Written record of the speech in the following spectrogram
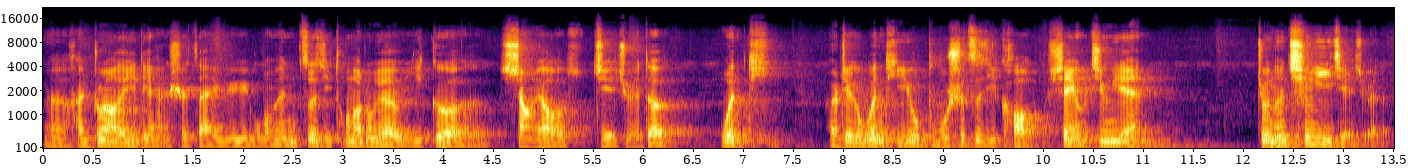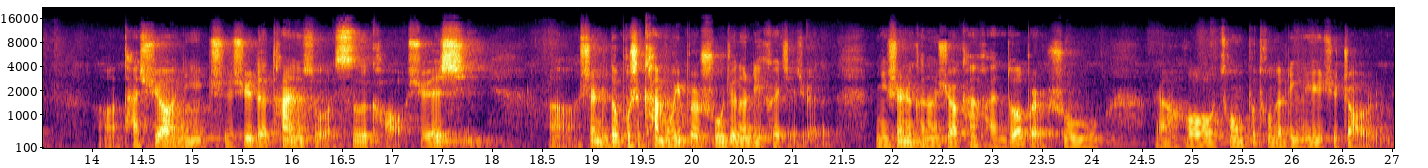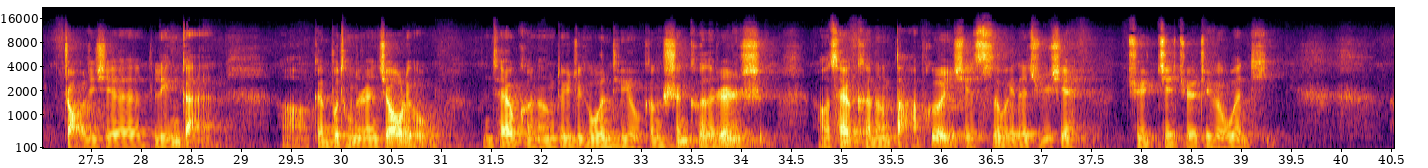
嗯，很重要的一点是在于我们自己头脑中要有一个想要解决的问题，而这个问题又不是自己靠现有经验。就能轻易解决的，啊，它需要你持续的探索、思考、学习，啊，甚至都不是看某一本书就能立刻解决的，你甚至可能需要看很多本书，然后从不同的领域去找找一些灵感，啊，跟不同的人交流，你才有可能对这个问题有更深刻的认识，然后才有可能打破一些思维的局限，去解决这个问题。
